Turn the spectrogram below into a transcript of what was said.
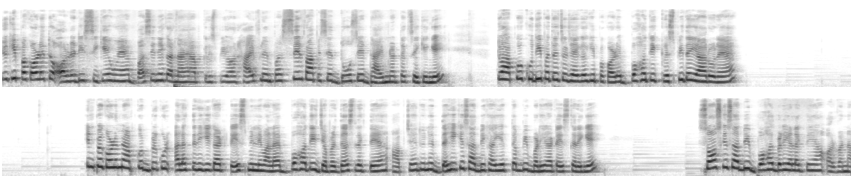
क्योंकि पकौड़े तो ऑलरेडी सीखे हुए हैं, बस इन्हें करना है आप क्रिस्पी और हाई फ्लेम पर सिर्फ़ आप इसे दो से ढाई मिनट तक सेकेंगे तो आपको खुद ही पता चल जाएगा कि पकौड़े बहुत ही क्रिस्पी तैयार हो रहे हैं। इन पकौड़ों में आपको बिल्कुल अलग तरीके का टेस्ट मिलने वाला है, बहुत ही ज़बरदस्त लगते हैं, आप चाहे तो इन्हें दही के साथ भी खाइए, तब भी बढ़िया टेस्ट करेंगे। सॉस के साथ भी बहुत बढ़िया लगते हैं और वरना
